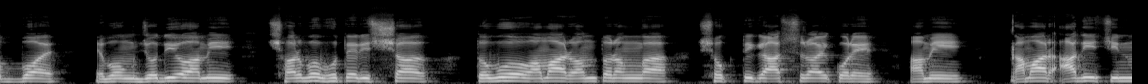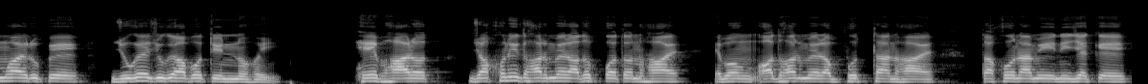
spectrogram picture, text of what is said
অব্যয়, এবং যদিও আমি সর্বভূতের ঈশ্বর, তবুও আমার অন্তরঙ্গা শক্তিকে আশ্রয় করে আমি আমার আদি চিন্ময় রূপে যুগে যুগে অবতীর্ণ হই। হে ভারত, যখনই ধর্মের অধঃপতন হয় এবং অধর্মের অভ্যুত্থান হয়, তখন আমি নিজেকে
